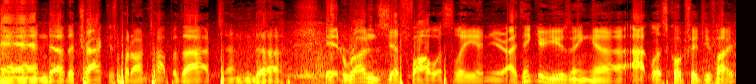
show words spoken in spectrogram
and uh, the track is put on top of that, and uh, it runs just flawlessly. And you're, I think you're using uh, Atlas Code 55.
